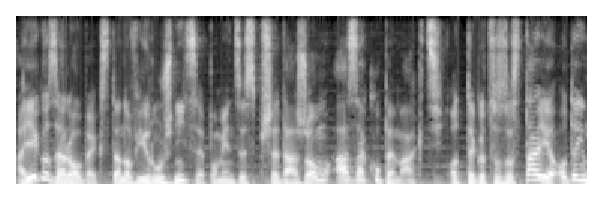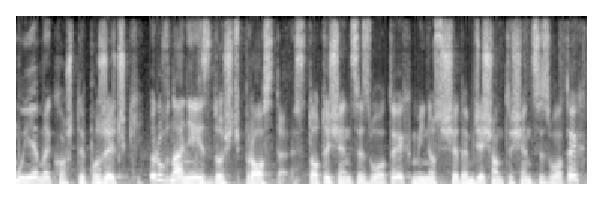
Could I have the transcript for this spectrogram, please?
a jego zarobek stanowi różnicę pomiędzy sprzedażą a zakupem akcji. Od tego co zostaje odejmujemy koszty pożyczki. Równanie jest dość proste. 100 tysięcy złotych minus 70 tysięcy złotych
